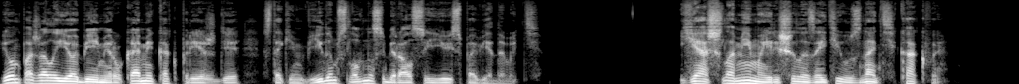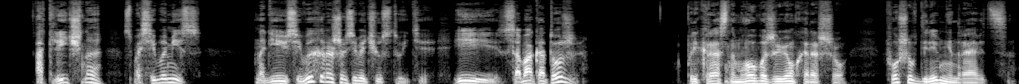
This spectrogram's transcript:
и он пожал ее обеими руками, как прежде, с таким видом, словно собирался ее исповедовать. «Я шла мимо и решила зайти узнать, как вы». «Отлично! Спасибо, мисс. Надеюсь, и вы хорошо себя чувствуете. И собака тоже?» «Прекрасно, мы оба живем хорошо. Фошу в деревне нравится».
